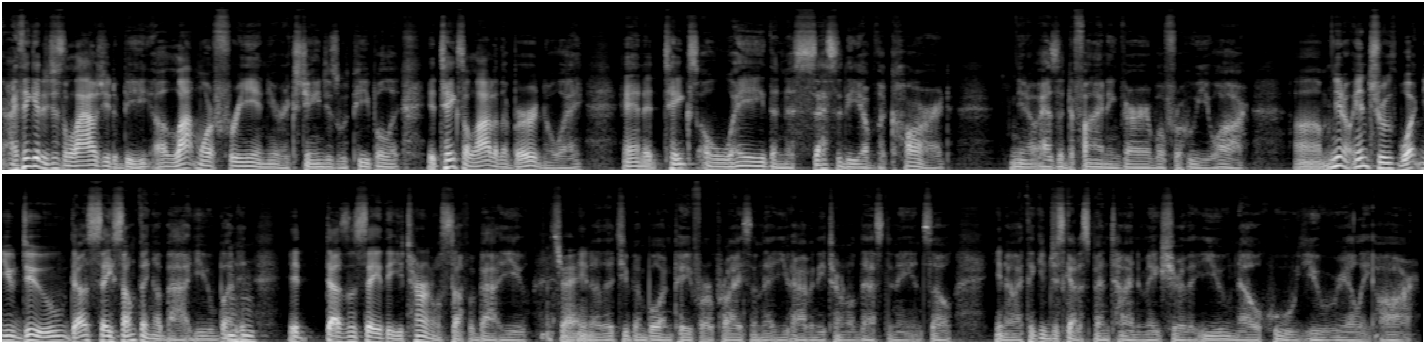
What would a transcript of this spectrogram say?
I think it just allows you to be a lot more free in your exchanges with people. It, it takes a lot of the burden away and it takes away the necessity of the card, you know, as a defining variable for who you are. Um, you know, in truth, what you do does say something about you, but Mm-hmm. it, it doesn't say the eternal stuff about you. That's right. You know, that you've been bought and paid for a price and that you have an eternal destiny. And so, you know, I think you've just got to spend time to make sure that you know who you really are.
